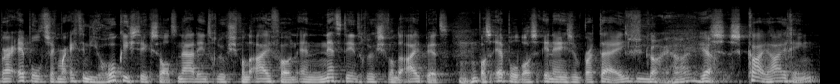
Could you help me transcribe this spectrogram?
waar Apple zeg maar, echt in die hockeystick zat na de introductie van de iPhone en net de introductie van de iPad, was Apple was ineens een partij die Mhm. Sky high, ja. sky high ging.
